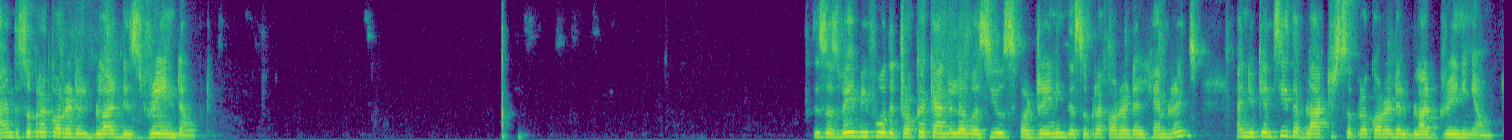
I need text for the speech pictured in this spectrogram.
and the suprachoroidal blood is drained out. This was way before the trocar cannula was used for draining the suprachoroidal hemorrhage. And you can see the blackish suprachoroidal blood draining out.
